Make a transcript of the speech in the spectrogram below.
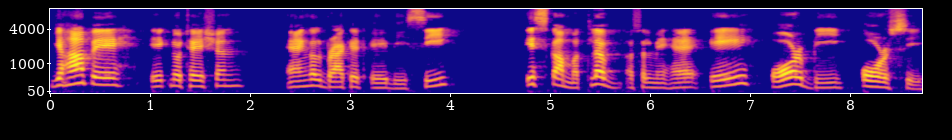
یہاں پہ ایک notation angle bracket A B C, اس کا مطلب اصل میں ہے اے اور بی اور سی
